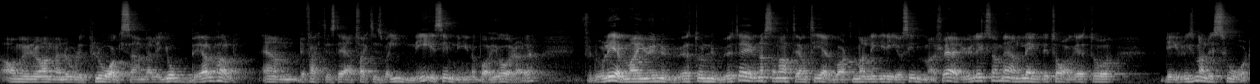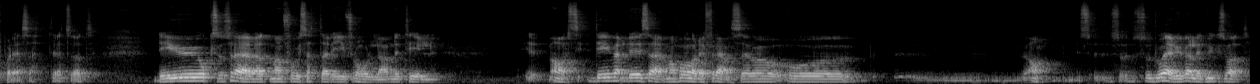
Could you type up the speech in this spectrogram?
om vi nu använder ordet plågsam eller jobbig i alla fall, än det faktiskt är att faktiskt vara inne i simningen och bara göra det. För då lever man ju i nuet och nuet är ju nästan alltid hanterbart. När man ligger i och simmar så är det ju liksom en längd i taget och det är ju liksom aldrig svårt på det sättet. Så att det är ju också så här att man får sätta det i förhållande till Ja, det är, det är så här, man får ha referenser och, och ja, så, så, då är det ju väldigt mycket så att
